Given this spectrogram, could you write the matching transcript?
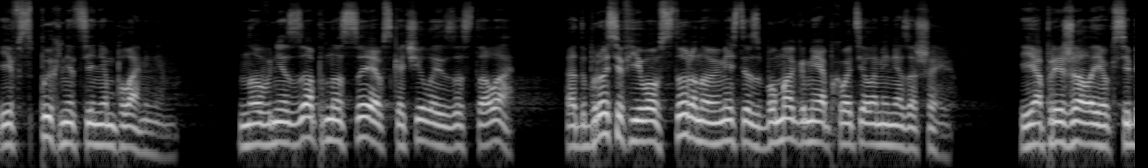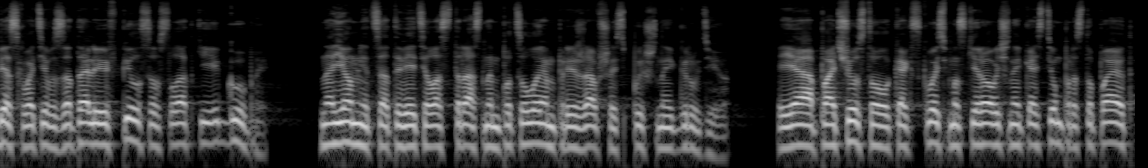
и вспыхнет синим пламенем. Но внезапно Сея вскочила из-за стола, отбросив его в сторону вместе с бумагами обхватила меня за шею. Я прижал ее к себе, схватив за талию и впился в сладкие губы. Наемница ответила страстным поцелуем, прижавшись пышной грудью. Я почувствовал, как сквозь маскировочный костюм проступают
